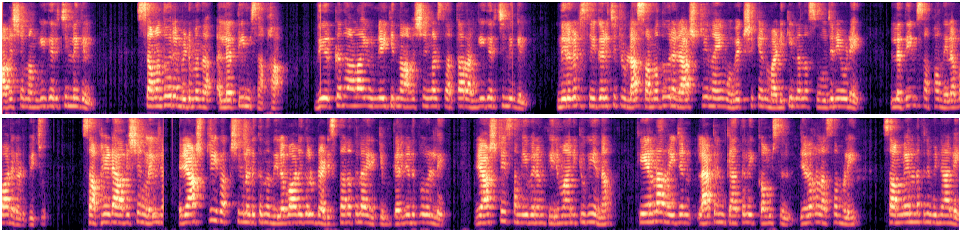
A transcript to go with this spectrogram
ആവശ്യം അംഗീകരിച്ചില്ലെങ്കിൽ സമദൂരം വിടുമെന്ന് ലത്തീം സഭ. ദീർഘനാളായി ഉന്നയിക്കുന്ന ആവശ്യങ്ങൾ സർക്കാർ അംഗീകരിച്ചില്ലെങ്കിൽ നിലവിൽ സ്വീകരിച്ചിട്ടുള്ള സമദൂര രാഷ്ട്രീയ നയം ഉപേക്ഷിക്കാൻ മടിക്കില്ലെന്ന സൂചനയോടെ ലത്തീം സഭ നിലപാട് ഘടിപ്പിച്ചു സഭയുടെ ആവശ്യങ്ങളിൽ രാഷ്ട്രീയ കക്ഷികൾ എടുക്കുന്ന നിലപാടുകളുടെ അടിസ്ഥാനത്തിലായിരിക്കും തെരഞ്ഞെടുപ്പുകളിലെ രാഷ്ട്രീയ സമീപനം തീരുമാനിക്കുകയെന്ന് Kerala region Latin Catholic council general assembly സമ്മേളനത്തിന് പിന്നാലെ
